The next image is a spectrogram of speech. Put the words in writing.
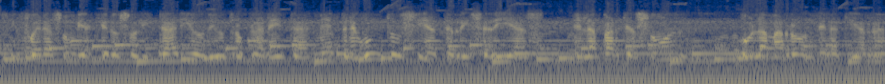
Si fueras un viajero solitario de otro planeta, me pregunto si aterrizarías en la parte azul o la marrón de la Tierra.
